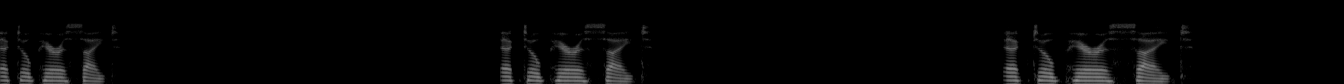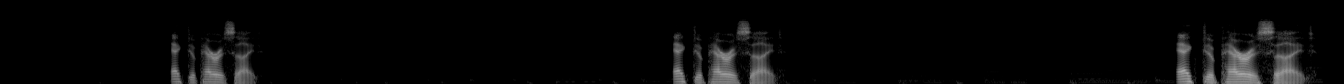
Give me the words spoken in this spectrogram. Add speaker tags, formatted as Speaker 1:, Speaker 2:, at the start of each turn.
Speaker 1: Ectoparasite Ectoparasite Ectoparasite
Speaker 2: Ectoparasite. Ectoparasite. Ectoparasite.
